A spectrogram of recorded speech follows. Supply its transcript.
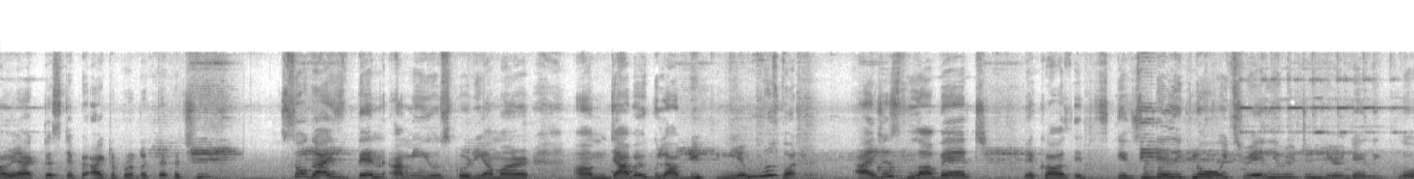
আমি একটা স্টেপে একটা প্রোডাক্ট দেখাচ্ছি। সো গাইজ দেন আমি ইউজ করি আমার double Gulabari premium rose water I just love it because it's it's you daily glow it's really return your daily glow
